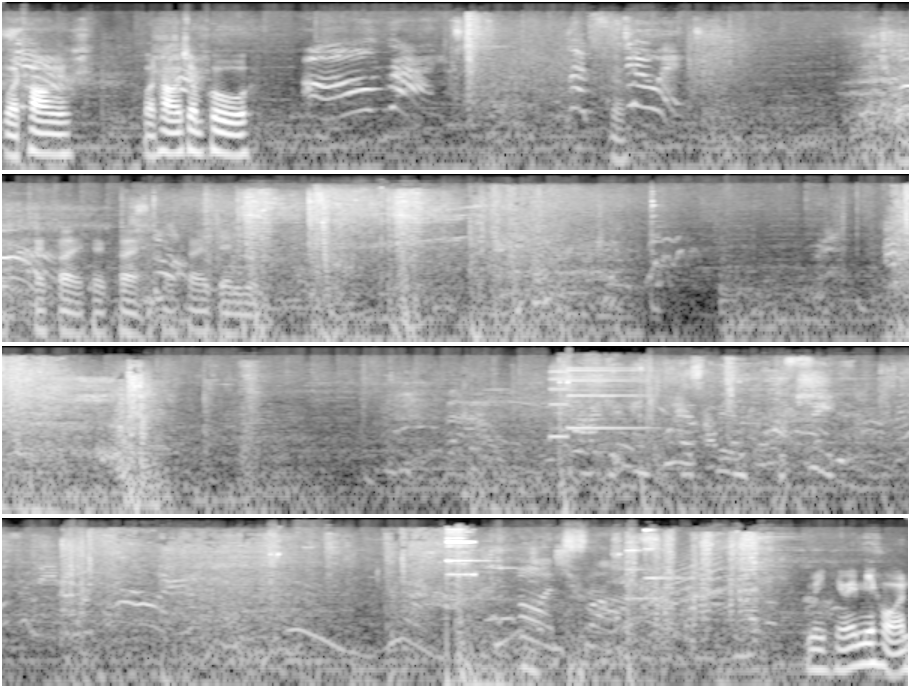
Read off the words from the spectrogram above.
หัวทอง หัวทองชมพู All right. Let's do it. ค่อยๆค่อยๆค่อยๆใจเย็น มียังไม่มีโหน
